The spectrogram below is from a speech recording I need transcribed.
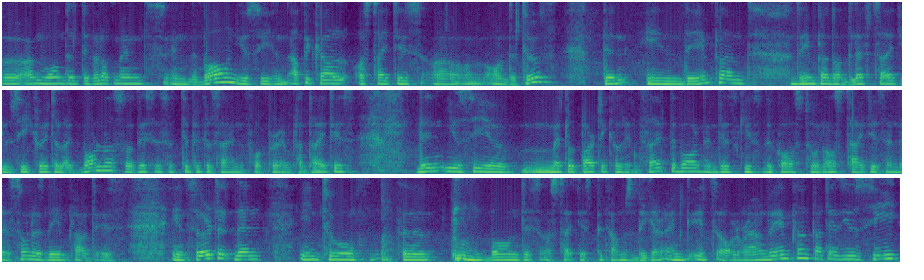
uh, unwanted developments in the bone. You see an apical osteitis uh, on the tooth. Then in the implant, the implant on the left side you see crater-like bone loss. So this is a typical sign for periimplantitis. Then you see a metal particle inside the bone and this gives the cause to an osteitis. And as soon as the implant is inserted then into the bone, this osteitis becomes bigger and it's all around the implant. But as you see,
